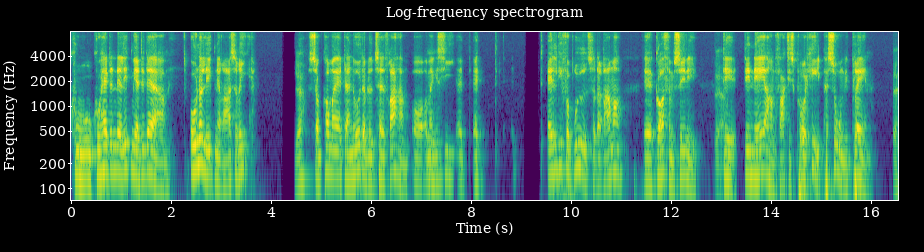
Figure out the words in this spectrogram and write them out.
kunne, kunne have den der lidt mere det der underliggende raseri, ja. som kommer af, at der er noget, der er blevet taget fra ham, og, og man kan Mhm. sige, at, at alle de forbrydelser, der rammer uh, Gotham City, ja. det, det nærer ham faktisk på et helt personligt plan. Ja.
